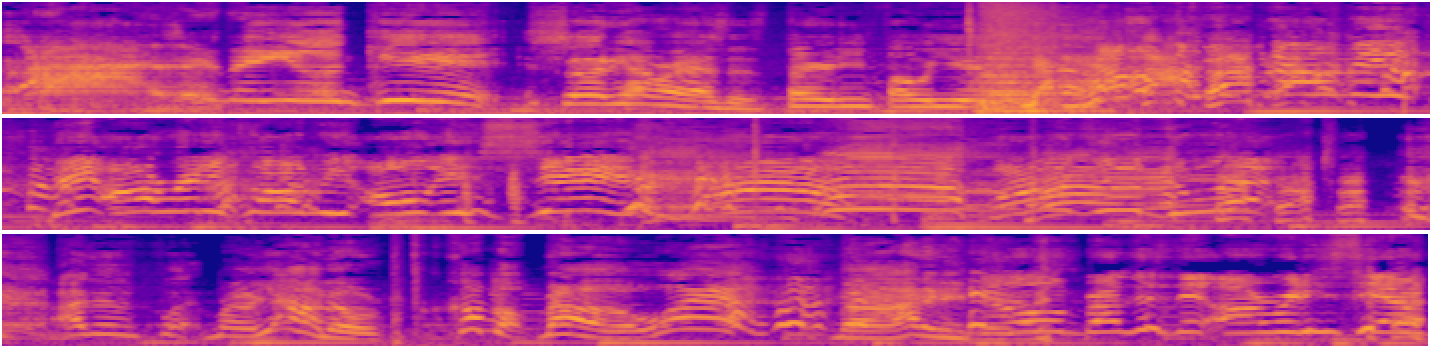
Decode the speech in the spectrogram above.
Ah, she think you a kid. Shorty, how her ass is 34 years. you know me. They already called me old as shit. I just put, bro, y'all know. Come on, bro. What? No, I didn't even. No, brothers, they already said I'm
